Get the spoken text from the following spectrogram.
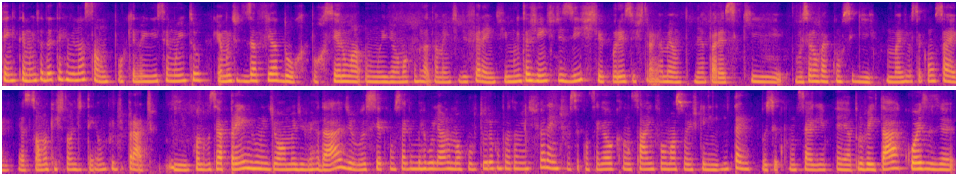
tem que ter muita determinação, porque no início é muito, é muito desafiador por ser uma, um idioma completamente diferente. E muita gente desiste por esse estranhamento, né? Parece que você não vai conseguir, mas você consegue. É só uma questão de tempo e de prática. E quando você aprende um idioma de verdade, você consegue mergulhar numa cultura completamente diferente. Você consegue alcançar informações que ninguém tem. Você você consegue é, aproveitar coisas, e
